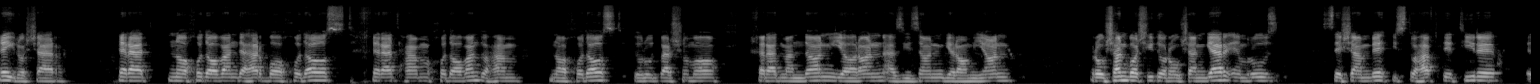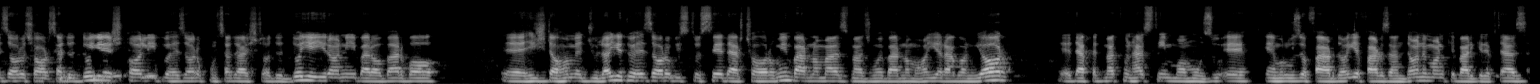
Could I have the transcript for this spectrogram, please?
غیر و شر. خرد ناخداوند هر با خداست. خرد هم خداوند و هم ناخداست. درود بر شما خردمندان یاران عزیزان گرامیان. روشن باشید و روشنگر. امروز سهشنبه 27 تیر 1402 اشغالی 2582 ایرانی برابر با 18 جولای 2023 در چهارمین برنامه از مجموعه برنامه های روانیار. در خدمتون هستیم با موضوع امروز و فردای فرزندانمان که برگرفته از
